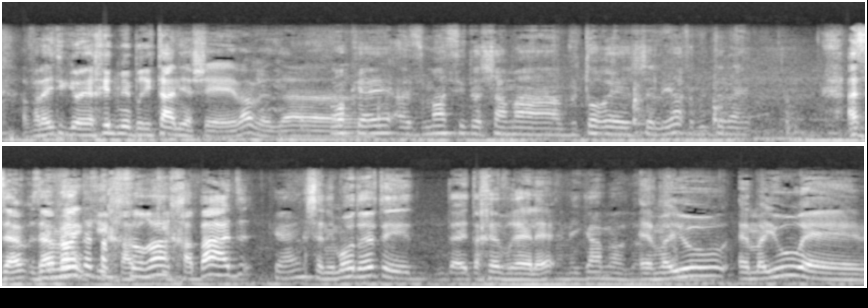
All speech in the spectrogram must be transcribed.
אבל הייתי כאילו היחיד מבריטניה ש... וזה... אוקיי, אז מה עשית שם בתור אה, שליח? אז זה היה- מעניין, את כי, חב"ד, כן. שאני מאוד אוהב את- החבר'ה האלה, אני גם מאוד אוהב. הם היו, אה,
